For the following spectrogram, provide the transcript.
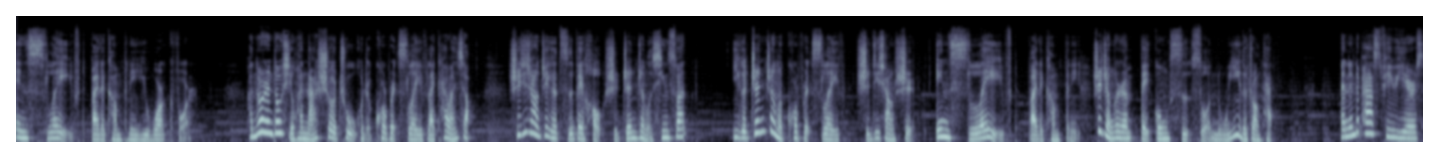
enslaved by the company you work for. 很多人都喜欢拿社畜或者 corporate slave 来开玩笑，实际上这个词背后是真正的辛酸。一个真正的 corporate slave 实际上是 enslaved by the company，是整个人被公司所奴役的状态。And in the past few years,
